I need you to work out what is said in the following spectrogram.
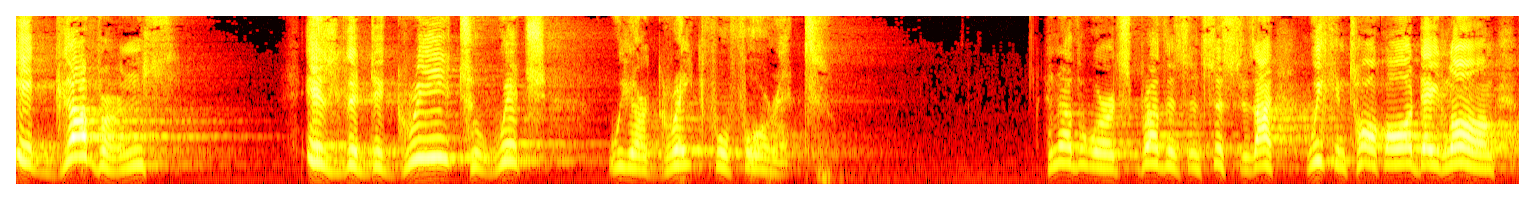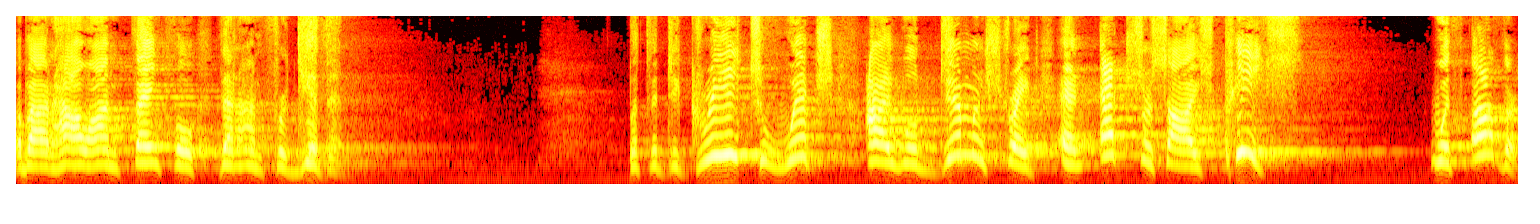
it governs, is the degree to which we are grateful for it. In other words, brothers and sisters, I, we can talk all day long about how I'm thankful that I'm forgiven. But the degree to which I will demonstrate and exercise peace with others,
